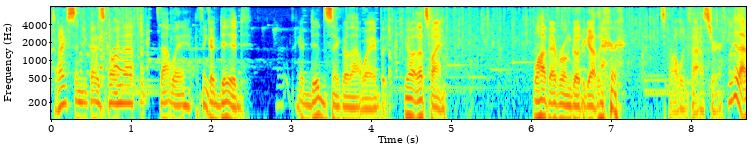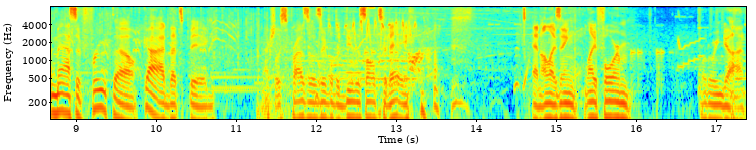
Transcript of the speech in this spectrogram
Did I send you guys going that that way? I think I did. I did say go that way, but you know what, that's fine. We'll have everyone go together. it's probably faster. Look at that massive fruit, though. God, that's big. I'm actually surprised I was able to do this all today. Analyzing life form. What do we got?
